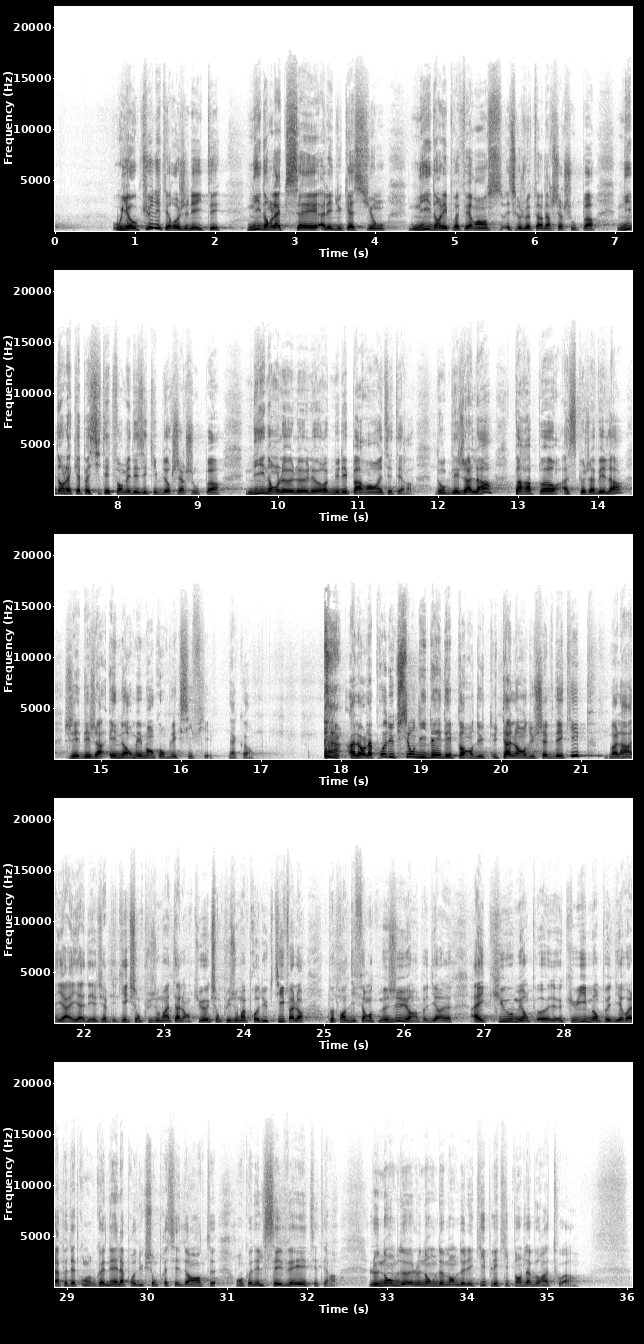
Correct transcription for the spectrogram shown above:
où il n'y a aucune hétérogénéité ni dans l'accès à l'éducation, ni dans les préférences, est-ce que je veux faire de la recherche ou pas, ni dans la capacité de former des équipes de recherche ou pas, ni dans le, revenu des parents, etc. Donc déjà là, par rapport à ce que j'avais là, j'ai déjà énormément complexifié. D'accord? alors la production d'idées dépend du, talent du chef d'équipe. Voilà, il y, a, des chefs d'équipe qui sont plus ou moins talentueux, qui sont plus ou moins productifs. Alors on peut prendre différentes mesures. On peut dire euh, IQ, mais on peut, euh, QI, mais on peut dire voilà peut-être qu'on connaît la production précédente, on connaît le CV, etc. Le nombre de, le nombre de membres de l'équipe, l'équipement de laboratoire.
